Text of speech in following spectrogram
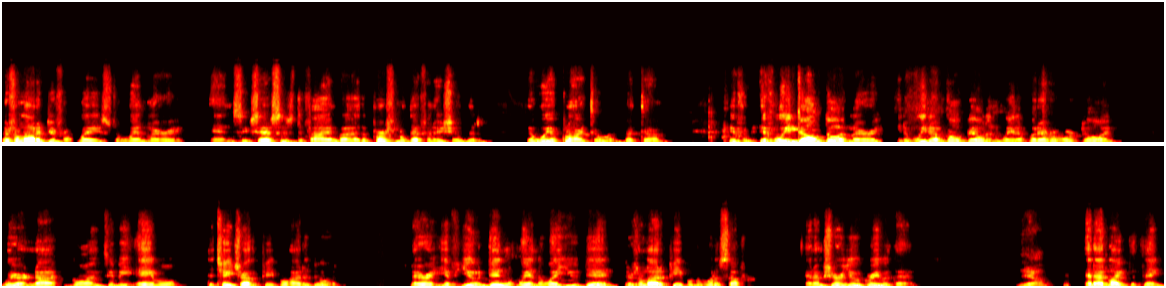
There's a lot of different ways to win, Larry, and success is defined by the personal definition that that we apply to it. But uh, if if we don't do it, Larry, and if we don't go build and win at whatever we're doing, we are not going to be able to teach other people how to do it. Larry, if you didn't win the way you did, there's a lot of people that would have suffered. And I'm sure you agree with that. Yeah. And I'd like to think,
